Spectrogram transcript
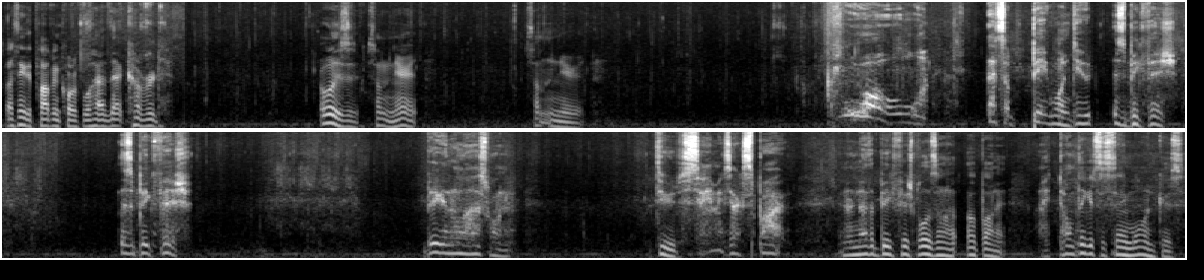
but I think the popping cork will have that covered. Oh, there's something near it. Something near it. Whoa! That's a big one, dude. This is a big fish. This is a big fish. Bigger than the last one. Dude, same exact spot. And another big fish blows on, up on it. I don't think it's the same one because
